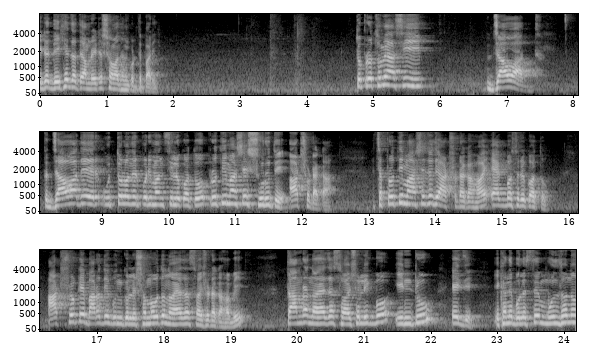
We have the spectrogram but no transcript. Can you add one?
এটা দেখে যাতে আমরা এটা সমাধান করতে পারি। তো প্রথমে আসি জাওয়াদ। তো জাওয়াদের উত্তোলনের পরিমাণ ছিল কত? প্রতি মাসের শুরুতে আটশো টাকা। আচ্ছা প্রতি মাসে যদি আটশো টাকা হয়, এক বছরে কত? আটশোকে বারো দিয়ে গুণ করলে সম্ভবত নয় হাজার ছয়শো টাকা হবে। তা আমরা নয় হাজার ছয়শো লিখব ইন্টু, এই যে এখানে বলেছে মূলধন ও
